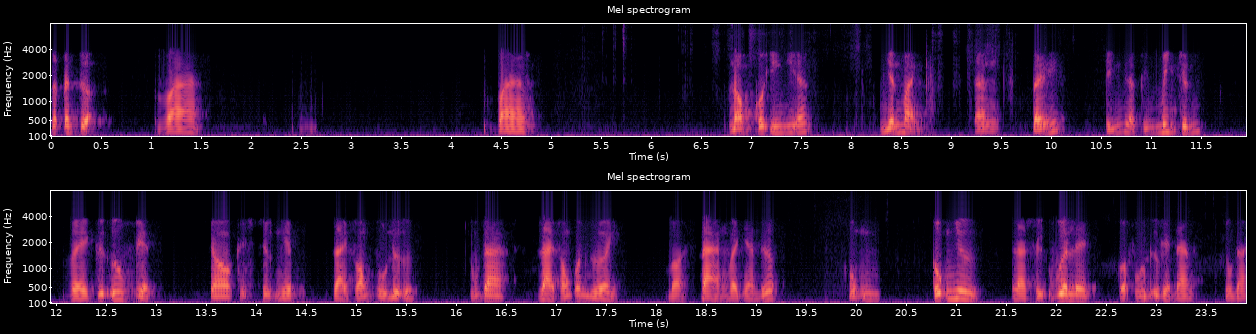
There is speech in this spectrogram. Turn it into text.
rất ấn tượng và và nó có ý nghĩa nhấn mạnh rằng đấy chính là cái minh chứng về cái ưu việt cho cái sự nghiệp giải phóng phụ nữ chúng ta giải phóng con người mà đảng và nhà nước cũng cũng như là sự vươn lên của phụ nữ Việt Nam, chúng ta.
